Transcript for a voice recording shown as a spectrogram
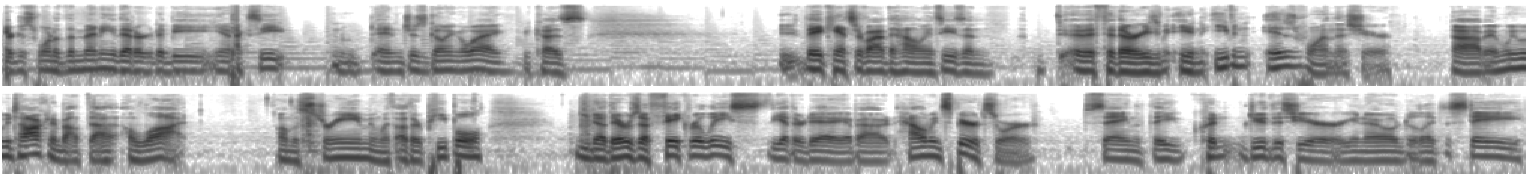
They're just one of the many that are going to be, you know, backseat and, and just going away because they can't survive the Halloween season if there even, even is one this year. Um, and we've been talking about that a lot on the stream and with other people. You know, there was a fake release the other day about Halloween Spirit Store saying that they couldn't do this year, you know, to like to stay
